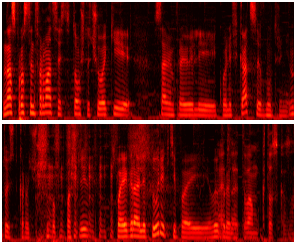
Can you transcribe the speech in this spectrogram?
у нас просто информация есть о том, что чуваки сами провели квалификации внутренние. Ну, то есть, короче, типа, пошли, поиграли турик, типа, и Это, выбрали. это вам кто сказал?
